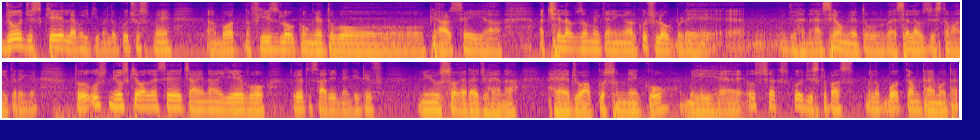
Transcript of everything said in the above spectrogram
جو جس کے لیول کی مطلب کچھ اس میں بہت نفیس لوگ ہوں گے تو وہ پیار سے یا اچھے لفظوں میں کریں گے اور کچھ لوگ بڑے جو ہے نا، ایسے ہوں گے تو ویسے لفظ استعمال کریں گے۔ تو اس نیوز کے حوالے سے چائنا یہ وہ، تو یہ تو ساری نگیٹو نیوز وغیرہ جو ہے نا ہے جو آپ کو سننے کو ملی ہے، اس شخص کو جس کے پاس مطلب بہت کم ٹائم ہوتا ہے،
